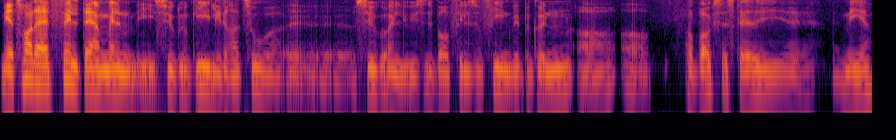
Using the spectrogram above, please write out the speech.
men jeg tror, der er et felt der mellem i psykologi, litteratur øh, psykoanalyse, hvor filosofien vil begynde at, at, at vokse stadig øh, mere.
